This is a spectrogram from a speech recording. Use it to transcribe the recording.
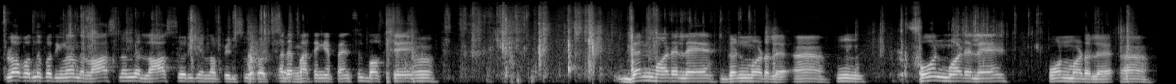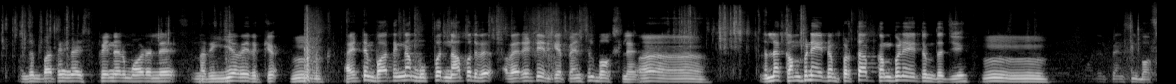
ஃபுல்லா வந்து பாத்தீங்கன்னா அந்த லாஸ்ட்ல இருந்து லாஸ்ட் வரைக்கும் எல்லாம் பென்சில் பாக்ஸ் அதை பாத்தீங்க pencil box gun model gun model ம். ஃபோன் மாடலு ஃபோன் மாடலு வந்து பார்த்தீங்கன்னா ஸ்பின்னர் மாடலு நிறையவே இருக்கு. ஐட்டம் பார்த்தீங்கன்னா முப்பது நாற்பது வெரைட்டி இருக்கு பென்சில் பாக்ஸில் நல்லா company item Pratap company item தஜி pencil box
